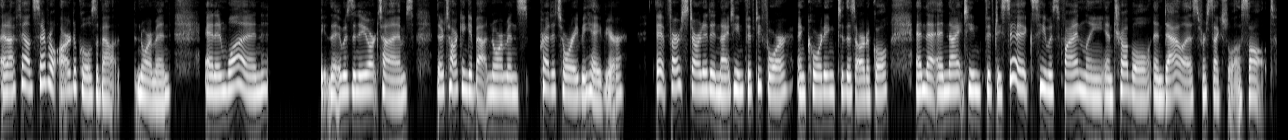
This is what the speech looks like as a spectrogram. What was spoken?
And I found several articles about Norman. And in one, it was the New York Times, they're talking about Norman's predatory behavior. It first started in 1954, according to this article, and that in 1956, he was finally in trouble in Dallas for sexual assault.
